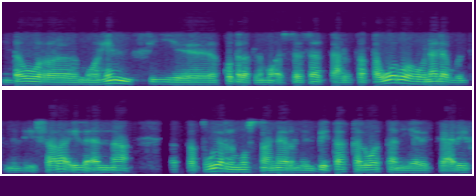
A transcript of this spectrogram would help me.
دور مهم في قدرة المؤسسات على التطور. وهنا لابد من الإشارة إلى أن التطوير المستمر للبطاقة الوطنية للتعريف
